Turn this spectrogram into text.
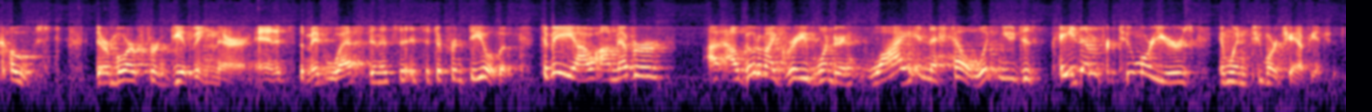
Coast. They're more forgiving there, and it's the Midwest, and it's a, it's a different deal. But to me, I'll, I'll never. I'll go to my grave wondering why in the hell wouldn't you just pay them for two more years and win two more championships?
